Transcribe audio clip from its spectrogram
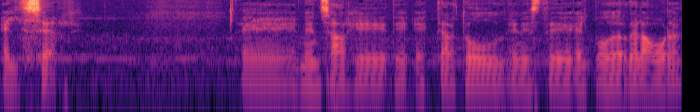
el ser. Eh, el mensaje de Hector Tolle en este El poder de la hora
